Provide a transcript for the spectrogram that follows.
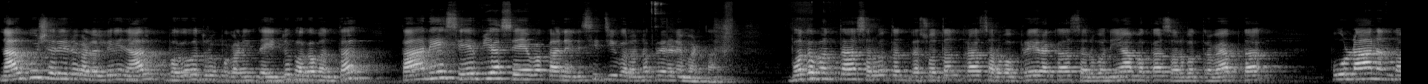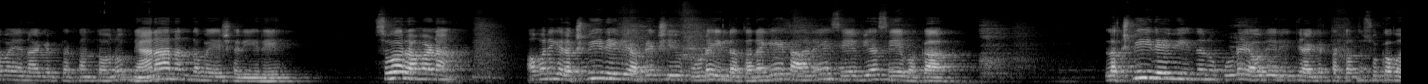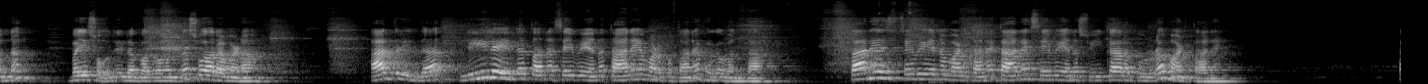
ನಾಲ್ಕು ಶರೀರಗಳಲ್ಲಿ ನಾಲ್ಕು ಭಗವದ್ ರೂಪಗಳಿಂದ ಇದ್ದು ಭಗವಂತ ತಾನೇ ಸೇವ್ಯ ಸೇವಕ ನೆನೆಸಿ ಜೀವರನ್ನು ಪ್ರೇರಣೆ ಮಾಡ್ತಾನೆ. ಭಗವಂತ ಸರ್ವತಂತ್ರ ಸ್ವತಂತ್ರ ಸರ್ವ ಪ್ರೇರಕ ಸರ್ವ ನಿಯಾಮಕ ಸರ್ವತ್ರ ವ್ಯಾಪ್ತ ಪೂರ್ಣಾನಂದಮಯನಾಗಿರ್ತಕ್ಕಂಥವನು ಜ್ಞಾನಾನಂದಮಯ ಶರೀರೆ. ಸ್ವರಮಣ. ಅವನಿಗೆ ಲಕ್ಷ್ಮೀದೇವಿಯ ಅಪೇಕ್ಷೆಯೂ ಕೂಡ ಇಲ್ಲ. ತನಗೆ ತಾನೇ ಸೇವ್ಯ, ಸೇವಕ. ಲಕ್ಷ್ಮೀದೇವಿಯಿಂದನೂ ಕೂಡ ಯಾವುದೇ ರೀತಿಯಾಗಿರ್ತಕ್ಕಂಥ ಸುಖವನ್ನು ಬಯಸೋದಿಲ್ಲ ಭಗವಂತ ಸ್ವರಮಣ. ಆದ್ದರಿಂದ ಲೀಲೆಯಿಂದ ತನ್ನ ಸೇವೆಯನ್ನು ತಾನೇ ಮಾಡ್ಕೊತಾನೆ ಭಗವಂತ. ತಾನೇ ಸೇವೆಯನ್ನು ಮಾಡ್ತಾನೆ, ತಾನೇ ಸೇವೆಯನ್ನು ಸ್ವೀಕಾರ ಕೂಡ ಮಾಡ್ತಾನೆ.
